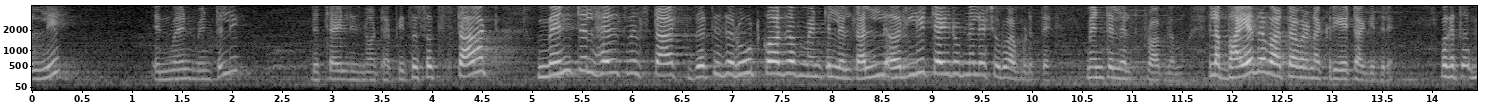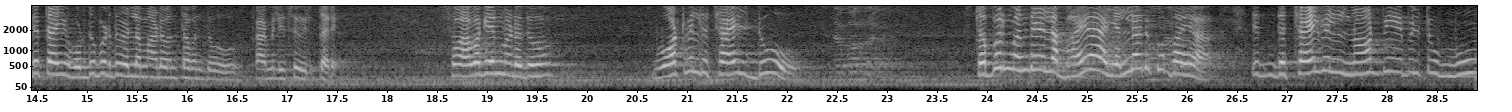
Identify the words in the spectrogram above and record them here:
ಅಲ್ಲಿ environmentally the child is not happy so start mental health will start that is the root cause of mental health ಅಲ್ಲಿ ಅರ್ಲಿ ಚೈಲ್ಡ್ಹುಡ್ನಲ್ಲೇ ಶುರು ಆಗ್ಬಿಡುತ್ತೆ ಮೆಂಟಲ್ ಹೆಲ್ತ್ ಪ್ರಾಬ್ಲಮ್ ಇಲ್ಲ, ಭಯದ ವಾತಾವರಣ ಕ್ರಿಯೇಟ್ ಆಗಿದ್ದರೆ ಇವಾಗ ತಂದೆ ತಾಯಿ ಹೊಡೆದು ಬಡ್ದು ಎಲ್ಲ ಮಾಡುವಂಥ ಒಂದು ಫ್ಯಾಮಿಲೀಸು ಇರ್ತಾರೆ. ಸೊ ಅವಾಗ ಏನು ಮಾಡೋದು? What will the child do stubborn ಒಂದೇ ಇಲ್ಲ, ಭಯ, ಎಲ್ಲದಕ್ಕೂ ಭಯ. The child will not be able to move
